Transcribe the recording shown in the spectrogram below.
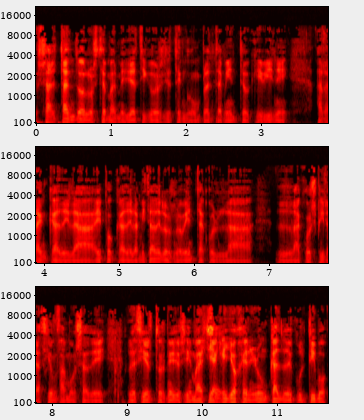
saltando los temas mediáticos, yo tengo un planteamiento que viene, arranca de la época de la mitad de los 90 con la, la conspiración famosa de, de ciertos medios y demás, y Sí. aquello generó un caldo de cultivo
